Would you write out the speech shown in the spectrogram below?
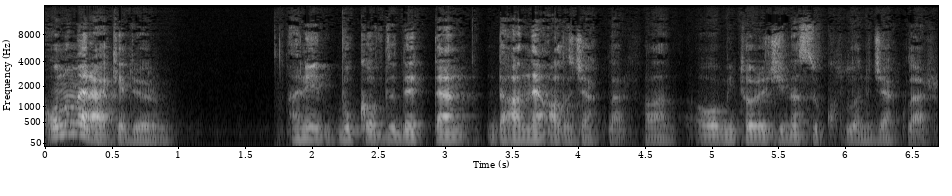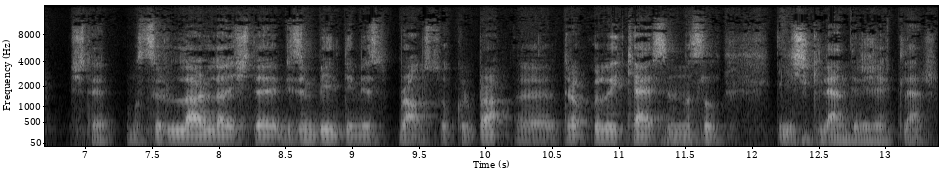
Onu merak ediyorum. Hani Book of the Dead'den daha ne alacaklar falan. O mitolojiyi nasıl kullanacaklar. İşte Mısırlılarla işte bizim bildiğimiz Bram Stoker, Bra- e, Dracula hikayesini nasıl ilişkilendirecekler.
